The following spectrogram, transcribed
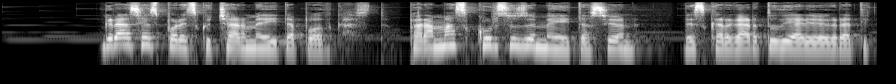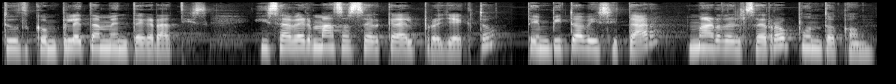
Gracias por escuchar Medita Podcast. Para más cursos de meditación, descargar tu diario de gratitud completamente gratis y saber más acerca del proyecto, te invito a visitar mardelcerro.com.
